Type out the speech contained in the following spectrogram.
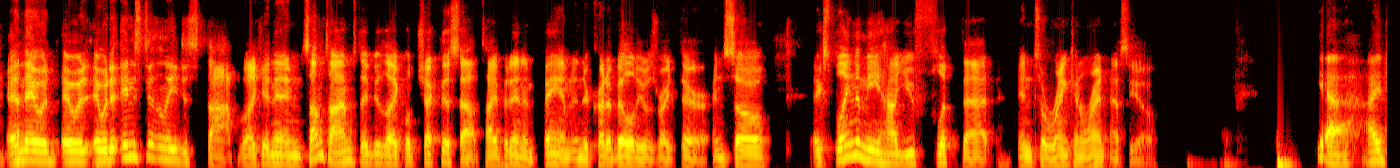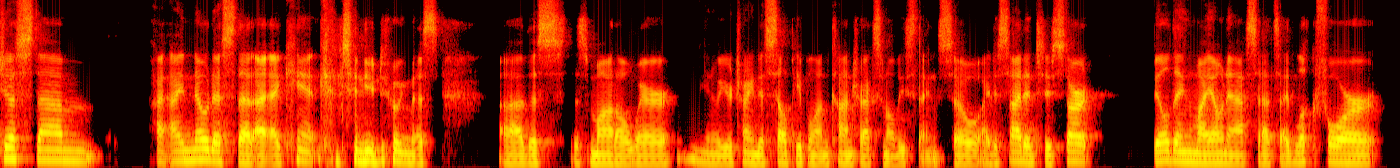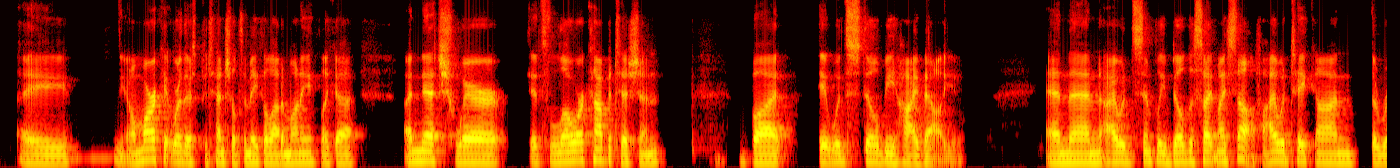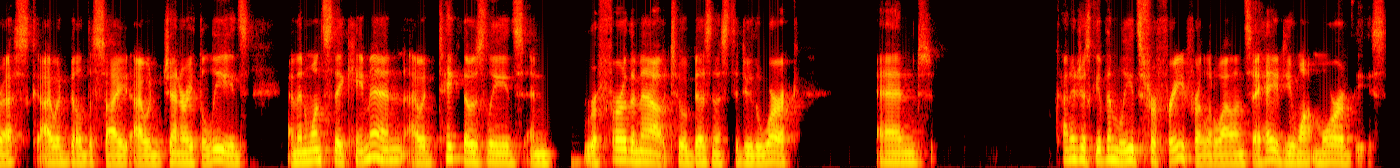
and they would it would it would instantly just stop like and then sometimes they'd be like well check this out type it in and bam and their credibility was right there and so explain to me how you flip that into rank and rent seo yeah, I just um, I, I noticed that I, I, can't continue doing this uh, this this model where you know you're trying to sell people on contracts and all these things. So I decided to start building my own assets. I'd look for a you know market where there's potential to make a lot of money, like a a niche where it's lower competition, but it would still be high value and then I would simply build the site myself. I would take on the risk. I would build the site. I would generate the leads. And then once they came in, I would take those leads and refer them out to a business to do the work and kind of just give them leads for free for a little while and say, hey, do you want more of these?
